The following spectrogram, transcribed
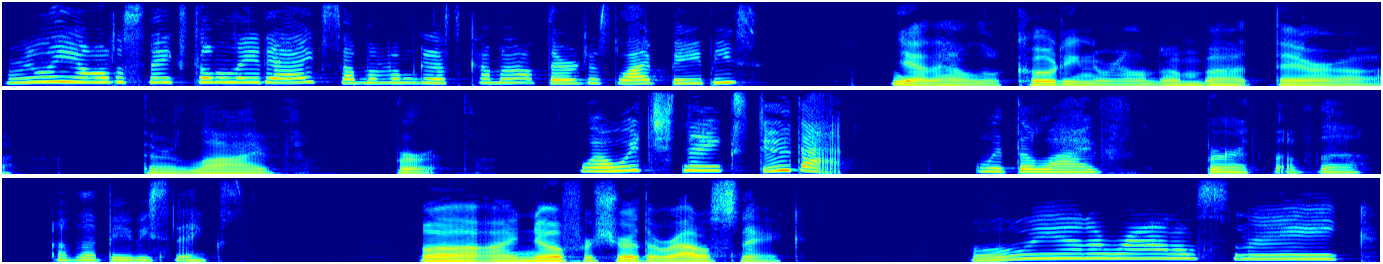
Really, all the snakes don't lay the eggs. Some of them just come out. They're just live babies. Yeah, they have a little coating around them, but they're uh, they're live birth. Well, which snakes do that with the live birth of the of the baby snakes? Well, I know for sure the rattlesnake. Oh, yeah, rattlesnake.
